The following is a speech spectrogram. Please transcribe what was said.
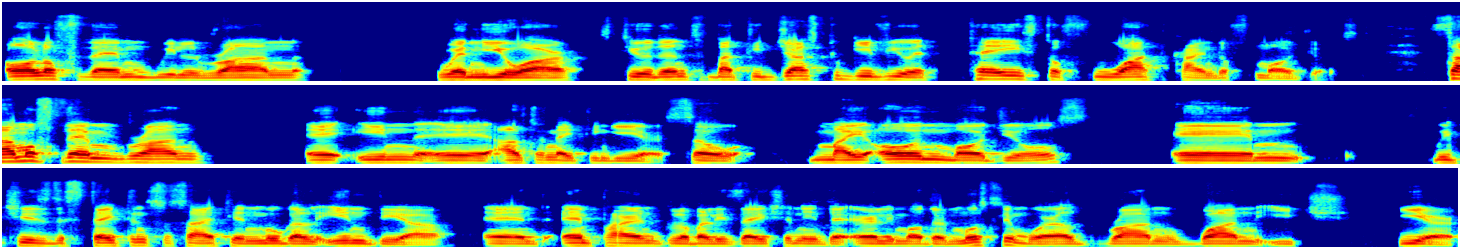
all of them will run when you are students, but it just to give you a taste of what kind of modules. Some of them run uh, in uh, alternating years. So my own modules, um, which is the State and Society in Mughal India and Empire and Globalization in the Early Modern Muslim World run one each year.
